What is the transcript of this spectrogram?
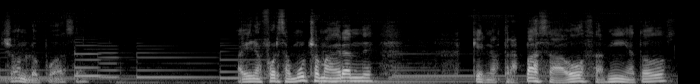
Yo no lo puedo hacer. Hay una fuerza mucho más grande que nos traspasa a vos, a mí, a todos,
